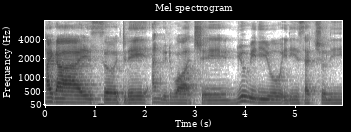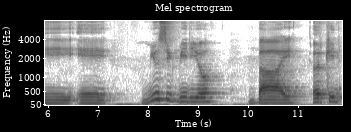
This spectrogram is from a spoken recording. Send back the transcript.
Hi guys, so today I'm going to watch a new video. It is actually a music video by Erkin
